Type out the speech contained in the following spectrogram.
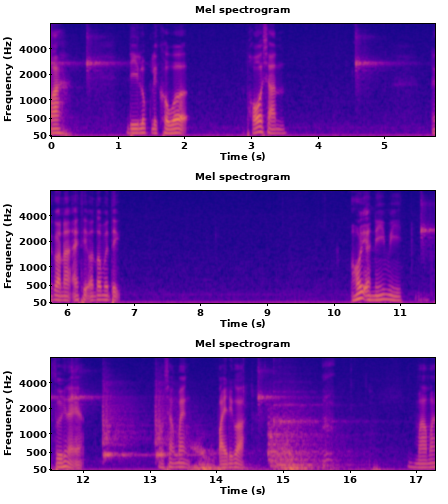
มาดีลุกรีคอเวอร์โพชันเดี๋ยวก่อนนะ Active Automatic เฮ้ย อันนี้มีซื้อที่ไหนอะโอ้ช่างแม่ง ไปดีกว่า มามา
